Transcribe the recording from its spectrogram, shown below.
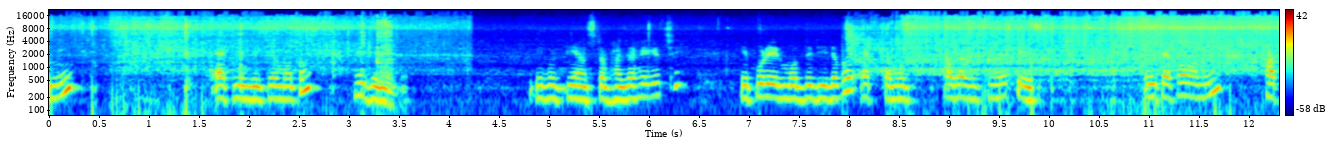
আমি এক মিনিটের মতন ভেজে নেব। দেখুন, পেঁয়াজটা ভাজা হয়ে গেছে। এরপরে এর মধ্যে দিয়ে দেবো এক চামচ আদা রসুনের পেস্ট। এইটাকেও আমি সাত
